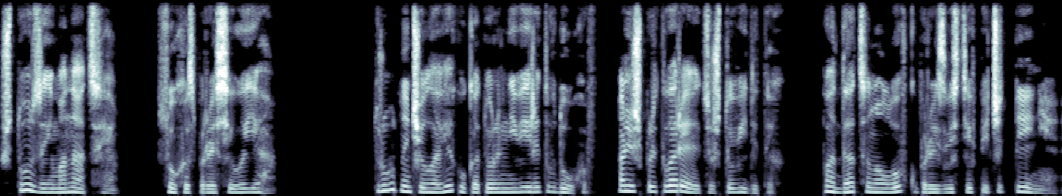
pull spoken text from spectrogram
«Что за эманация?» – сухо спросила я. Трудно человеку, который не верит в духов, а лишь притворяется, что видит их, податься на уловку произвести впечатление.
